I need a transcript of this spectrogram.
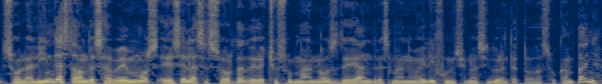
Solalinde, hasta donde sabemos, es el asesor de derechos humanos de Andrés Manuel y funcionó así durante toda su campaña.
